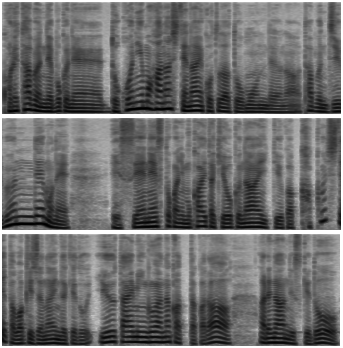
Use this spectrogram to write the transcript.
これ多分ね、僕ね、どこにも話してないことだと思うんだよな。多分自分でもね、SNS とかにも書いた記憶ないっていうか隠してたわけじゃないんだけど言うタイミングがなかったからあれなんですけど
